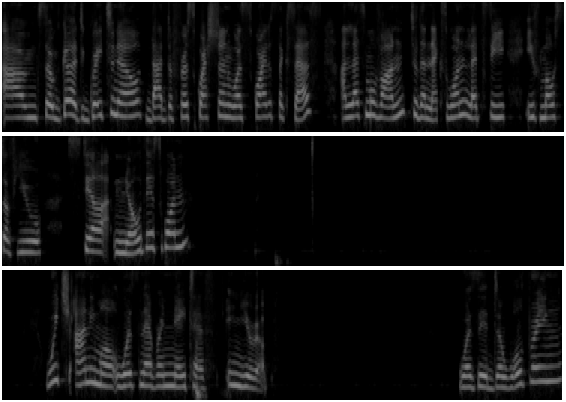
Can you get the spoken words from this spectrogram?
Um, so good, great to know that the first question was quite a success. And let's move on to the next one. Let's see if most of you still know this one. Which animal was never native in Europe? Was it the wolverine,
